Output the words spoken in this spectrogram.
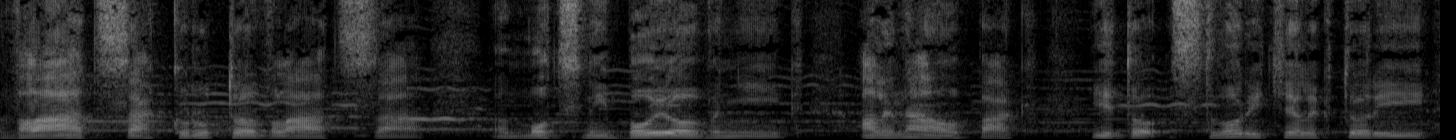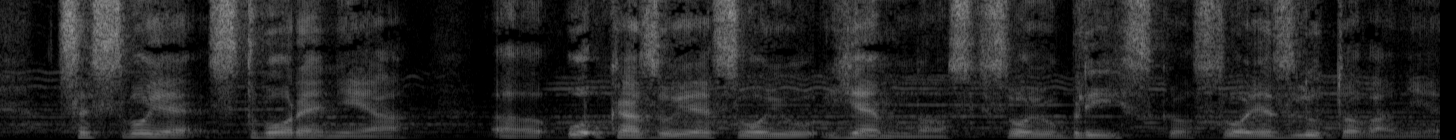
vládca, krutovládca, mocný bojovník, ale naopak je to stvoriteľ, ktorý cez svoje stvorenia ukazuje svoju jemnosť, svoju blízkosť, svoje zľutovanie,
